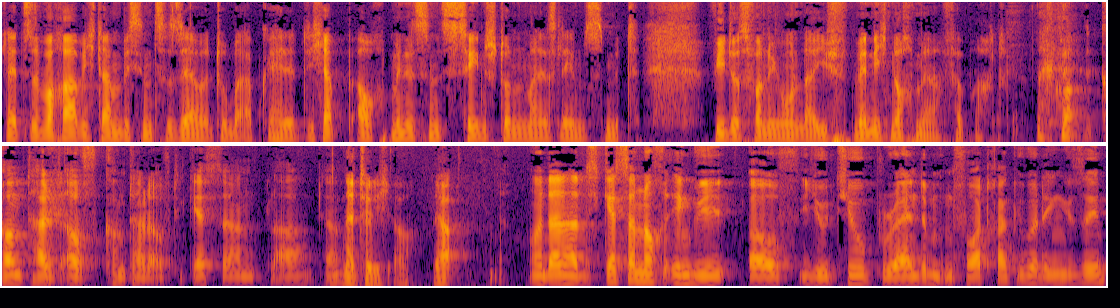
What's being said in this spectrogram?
Letzte Woche habe ich da ein bisschen zu sehr drüber abgehatet. Ich habe auch mindestens zehn Stunden meines Lebens mit Videos von Jung und Naiv, wenn nicht noch mehr, verbracht. Ko- kommt halt auf kommt halt auf die Gäste an, bla. Ja. Natürlich auch, ja. Und dann hatte ich gestern noch irgendwie auf YouTube random einen Vortrag über den gesehen.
